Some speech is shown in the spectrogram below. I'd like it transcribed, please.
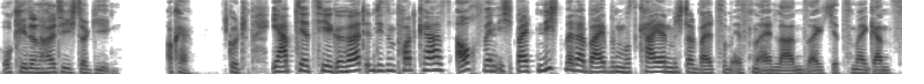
Okay, dann halte ich dagegen. Okay. Gut, ihr habt es jetzt hier gehört in diesem Podcast. Auch wenn ich bald nicht mehr dabei bin, muss Kajan mich dann bald zum Essen einladen, sage ich jetzt mal ganz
